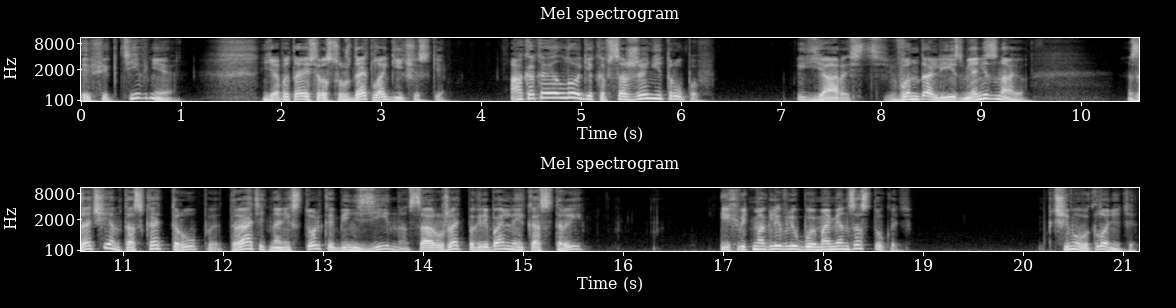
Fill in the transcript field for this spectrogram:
Эффективнее? Я пытаюсь рассуждать логически. А какая логика в сожжении трупов? Ярость, вандализм, я не знаю. Зачем таскать трупы, тратить на них столько бензина, сооружать погребальные костры? Их ведь могли в любой момент застукать. К чему вы клоните?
